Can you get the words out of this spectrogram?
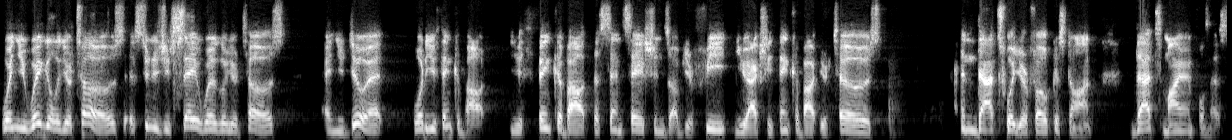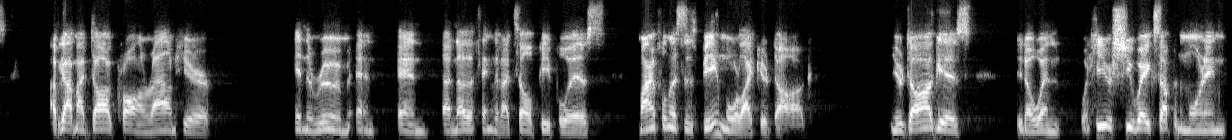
when you wiggle your toes, as soon as you say wiggle your toes and you do it, what do you think about? You think about the sensations of your feet. You actually think about your toes and that's what you're focused on. That's mindfulness. I've got my dog crawling around here in the room, and and another thing that I tell people is mindfulness is being more like your dog. Your dog is, you know, when when he or she wakes up in the morning,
